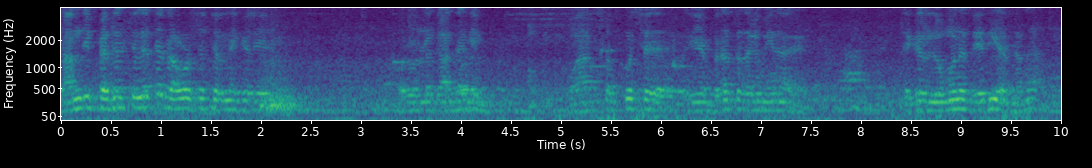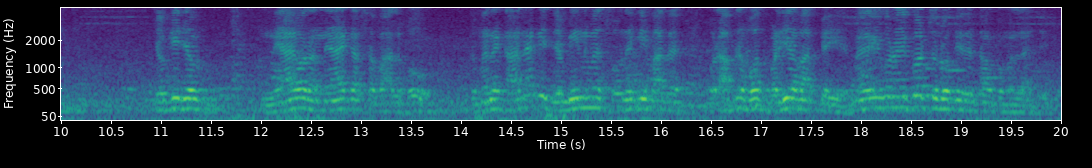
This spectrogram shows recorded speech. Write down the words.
राम जी पैदल चले थे रावण से चलने के लिए? और उन्होंने कहा था कि वहाँ सब कुछ ये व्रत रघुवीरा है। लेकिन लोगों ने दे दिया था ना। क्योंकि जब न्याय और अन्याय का सवाल हो तो मैंने कहा ना कि ज़मीन में सोने की बात है, और आपने बहुत बढ़िया बात कही है। मैं एक और एक और चुनौती देता हूँ कमलनाथ जी को।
